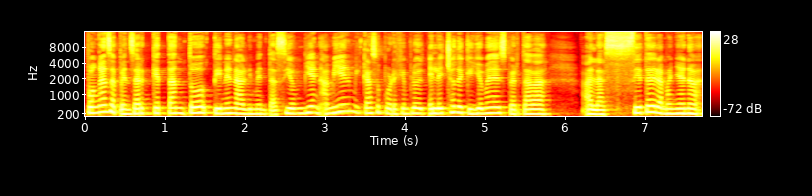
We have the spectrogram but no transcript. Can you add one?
pónganse a pensar qué tanto tienen la alimentación bien. A mí en mi caso, por ejemplo, el hecho de que yo me despertaba a las 7 de la mañana,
